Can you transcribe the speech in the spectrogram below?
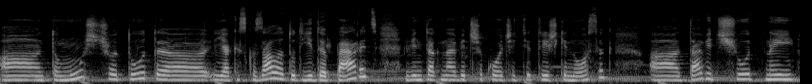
А, тому що тут, е, як і сказала, тут їде перець, він так навіть шикочить трішки носик, та відчутний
